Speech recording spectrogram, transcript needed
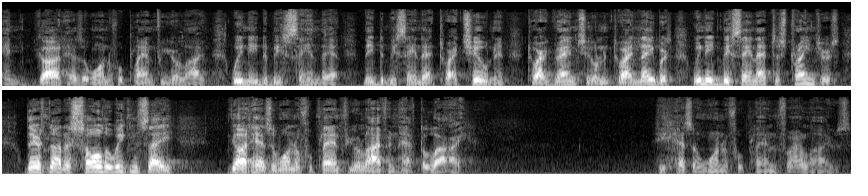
and God has a wonderful plan for your life. We need to be saying that. Need to be saying that to our children, to our grandchildren, to our neighbors. We need to be saying that to strangers. There's not a soul that we can say, God has a wonderful plan for your life and have to lie. He has a wonderful plan for our lives.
